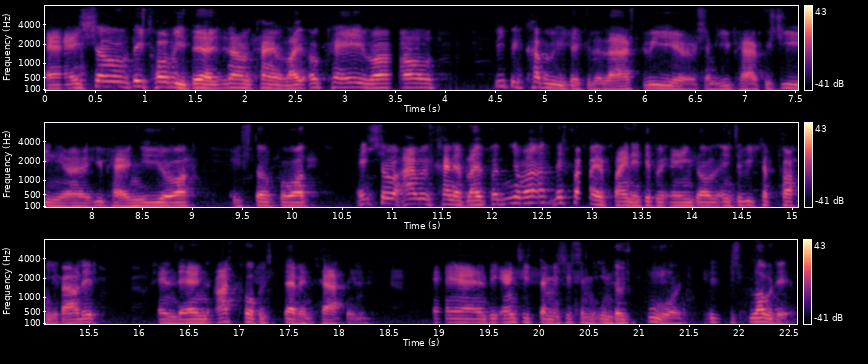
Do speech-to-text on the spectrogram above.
And so they told me this, and I was kind of like, okay, well, we've been covering this for the last three years. I mean, you've had Virginia, you've had New York, and so forth. And so I was kind of like, but you know what, let's try to find a different angle. And so we kept talking about it. And then October 7th happened. And the anti-Semitism in those schools exploded.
